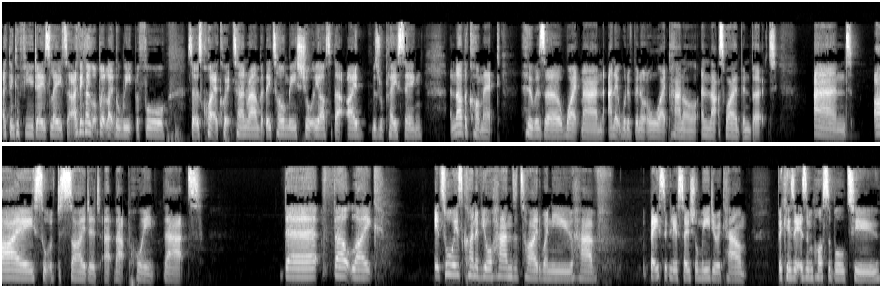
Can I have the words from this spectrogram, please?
I think a few days later. I think I got booked like the week before, so it was quite a quick turnaround. But they told me shortly after that I was replacing another comic who was a white man, and it would have been an all white panel, and that's why I'd been booked. And I sort of decided at that point that there felt like it's always kind of your hands are tied when you have basically a social media account because it is impossible to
